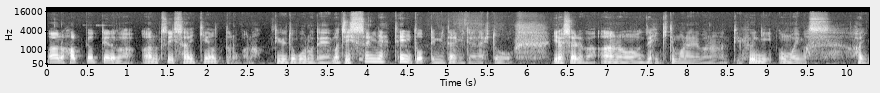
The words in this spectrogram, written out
あの発表っていうのがあのつい最近あったのかなっていうところで、まあ、実際にね、手に取ってみたいみたいな人いらっしゃれば、あのぜひ来てもらえればなっていうふうに思います。はい。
